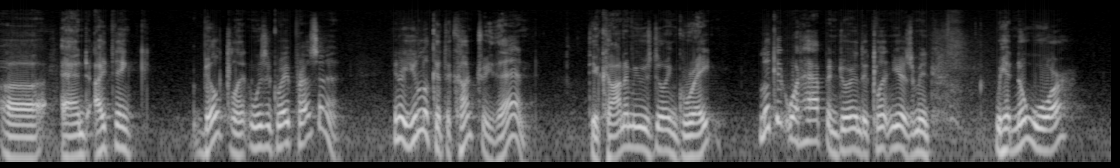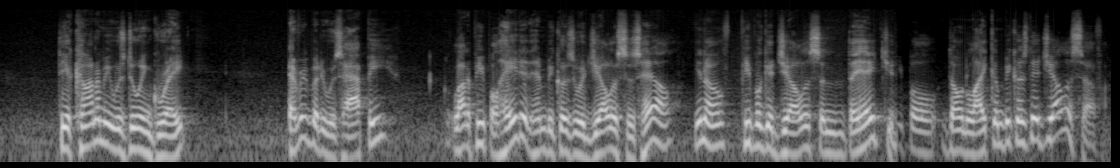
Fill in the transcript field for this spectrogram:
Uh, and I think Bill Clinton was a great president. You know, you look at the country then, the economy was doing great. Look at what happened during the Clinton years. I mean, we had no war, the economy was doing great, everybody was happy. A lot of people hated him because they were jealous as hell. You know, people get jealous and they hate you. People don't like him because they're jealous of him.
